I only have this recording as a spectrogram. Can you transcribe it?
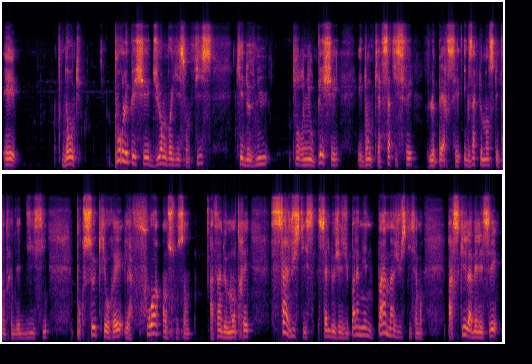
Et donc, pour le péché, Dieu a envoyé son Fils qui est devenu pour nous pécher, et donc qui a satisfait le Père. C'est exactement ce qui est en train d'être dit ici, pour ceux qui auraient la foi en son sang, afin de montrer sa justice, celle de Jésus, pas la mienne, pas ma justice à moi, parce qu'il avait laissé,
